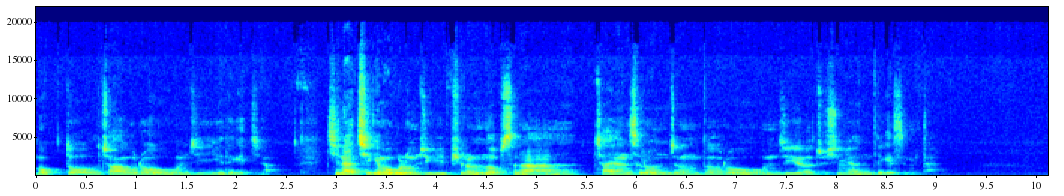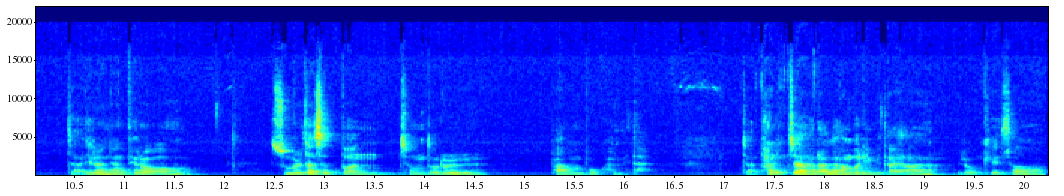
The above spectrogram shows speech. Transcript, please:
목도 좌우로 움직이게 되겠죠. 지나치게 목을 움직일 필요는 없으나 자연스러운 정도로 움직여 주시면 되겠습니다. 자, 이런 형태로 25번 정도를 반복합니다. 자, 팔자 하나가 한 번입니다. 이렇게 해서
